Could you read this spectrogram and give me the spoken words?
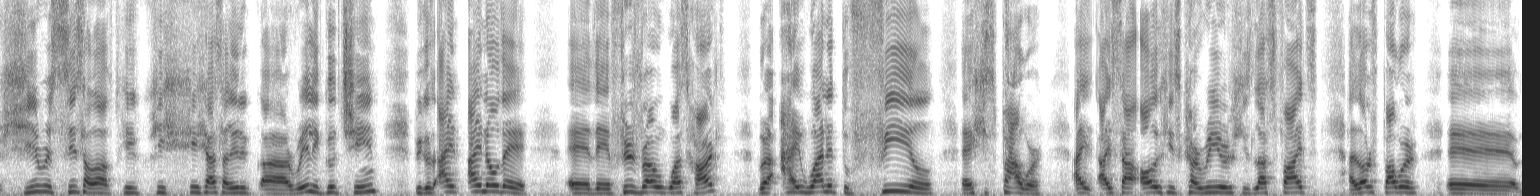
he resists a lot. He he, he has a little uh, really good chin because I I know the uh, the first round was hard, but I wanted to feel uh, his power. I, I saw all his career, his last fights, a lot of power uh, in,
